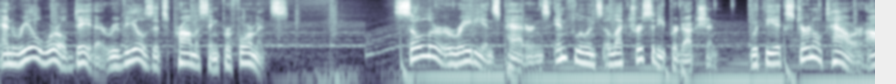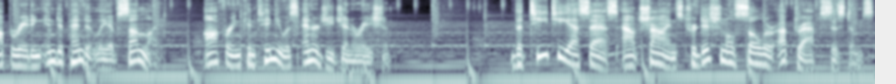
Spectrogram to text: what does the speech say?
and real-world data reveals its promising performance. Solar irradiance patterns influence electricity production, with the external tower operating independently of sunlight, offering continuous energy generation. The TTSS outshines traditional solar updraft systems,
